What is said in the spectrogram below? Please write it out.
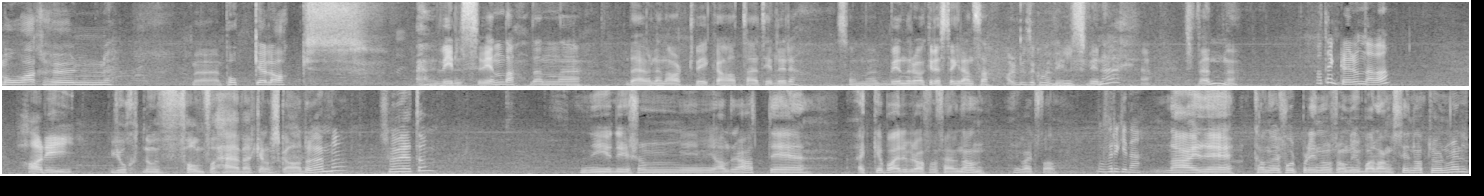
mår, hund, eh, pukkellaks. Villsvin, da. Den, eh, det er vel en art vi ikke har hatt her tidligere. Som begynner å krysse grensa. Har det begynt å komme villsvin her? Ja. Spennende. Hva tenker dere om det, da? Har de gjort noen form for hærverk eller skader ennå, som jeg vet om. Nye dyr som vi aldri har hatt, det er ikke bare bra for faunaen, i hvert fall. Hvorfor ikke det? Nei, det kan vel fort bli noe sånn ubalanse i naturen, vel.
